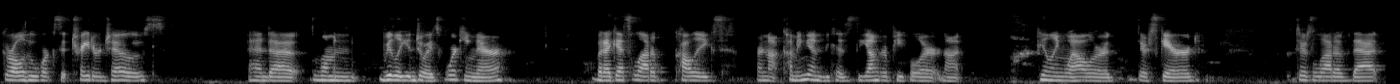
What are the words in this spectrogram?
girl who works at Trader Joe's, and uh, the woman really enjoys working there. But I guess a lot of colleagues are not coming in because the younger people are not feeling well or they're scared. There's a lot of that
